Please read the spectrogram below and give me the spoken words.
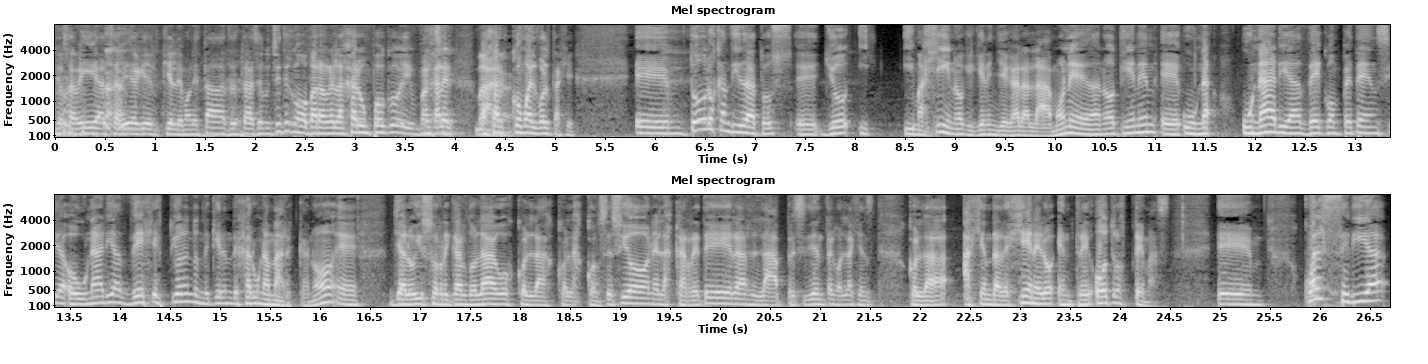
Yo sabía, sabía que, que le molestaba, te estaba haciendo un chiste como para relajar un poco y bajar, el, bajar como el voltaje. Eh, todos los candidatos, eh, yo y imagino que quieren llegar a la moneda, ¿no? Tienen eh, un área de competencia o un área de gestión en donde quieren dejar una marca, ¿no? Eh, ya lo hizo Ricardo Lagos con las, con las concesiones, las carreteras, la presidenta con la, con la agenda de género, entre otros temas. Eh, ¿Cuál sería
